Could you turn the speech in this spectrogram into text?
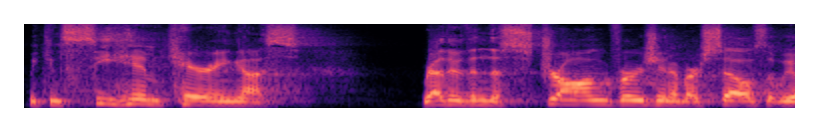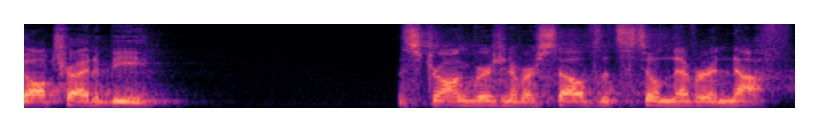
We can see Him carrying us rather than the strong version of ourselves that we all try to be. The strong version of ourselves that's still never enough.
